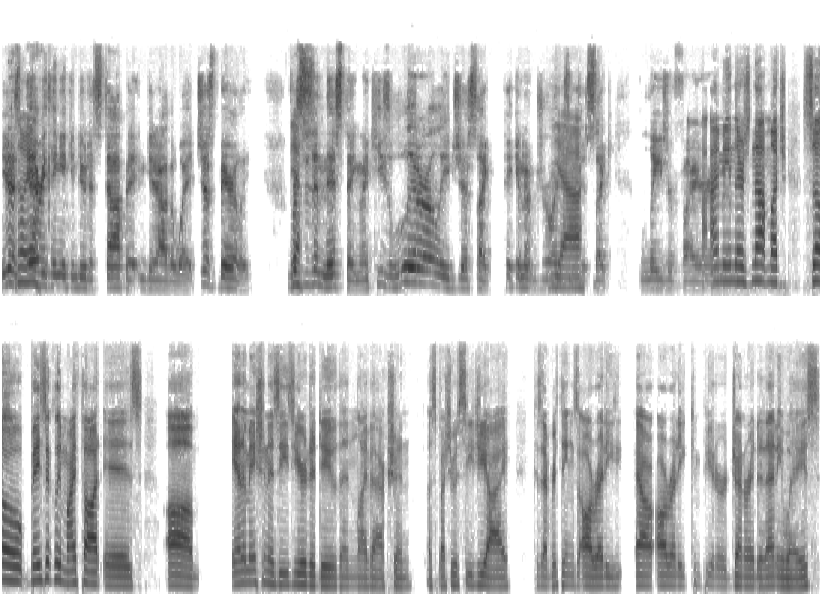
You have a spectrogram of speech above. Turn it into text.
He does No, yeah. everything he can do to stop it and get out of the way, just barely. Yeah. Versus in this thing, like he's literally just like picking up droids Yeah. and just like laser firing. I mean, them. there's not much. So basically, my thought is, um, animation is easier to do than live action, especially with CGI, because everything's already already computer generated, anyways.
